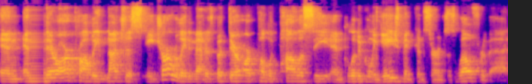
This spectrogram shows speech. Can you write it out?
And, and there are probably not just HR related matters, but there are public policy and political engagement concerns as well for that.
